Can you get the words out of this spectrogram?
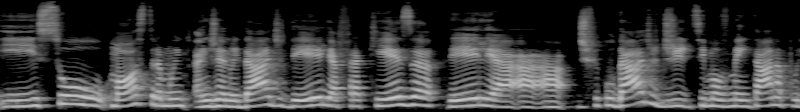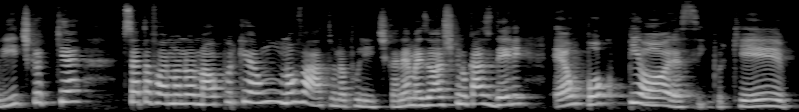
E isso mostra muito a ingenuidade dele, a fraqueza dele, a, a dificuldade de se movimentar na política, que é de certa forma normal porque é um novato na política, né? Mas eu acho que no caso dele é um pouco pior assim, porque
